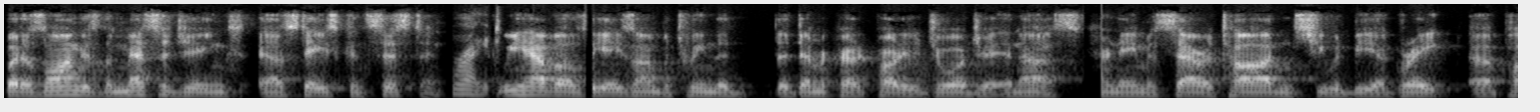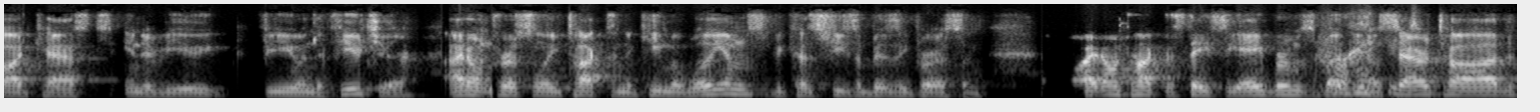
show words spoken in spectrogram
but as long as the messaging uh, stays consistent. Right. We have a liaison between the, the Democratic Party of Georgia and us. Her name is Sarah Todd, and she would be a great uh, podcast interview for you in the future. I don't personally talk to Nikema Williams because she's a busy person. I don't talk to Stacey Abrams, but right. you know Sarah Todd,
